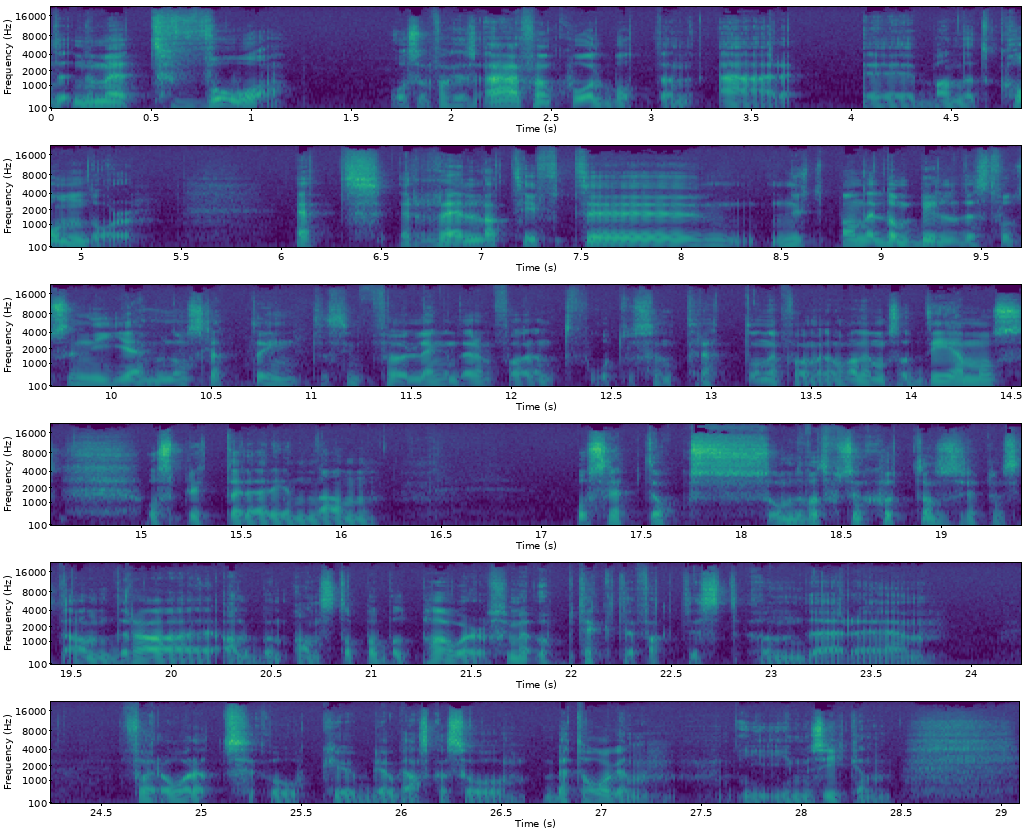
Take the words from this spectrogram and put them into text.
Band nummer två, och som faktiskt är från Kolbotten, är eh, bandet Condor. Ett relativt eh, nytt band, eller de bildades 2009 men de släppte inte sin förlängdare förrän 2013 jag för mig. De hade en massa demos och splittade där innan. Och släppte också, om det var 2017 så släppte de sitt andra album Unstoppable Power som jag upptäckte faktiskt under eh, förra året och blev ganska så betagen i, i musiken.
